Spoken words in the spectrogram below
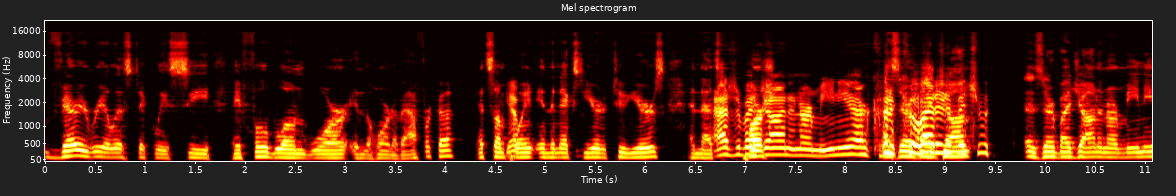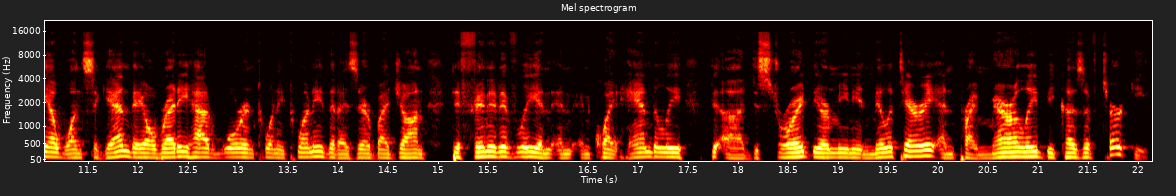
very realistically see a full-blown war in the horn of africa at some Yep. point in the next year to two years and that's partial- Azerbaijan and Armenia are going to go at it Azerbaijan- eventually. Azerbaijan and Armenia once again. They already had war in 2020 that Azerbaijan definitively and and, and quite handily uh, destroyed the Armenian military, and primarily because of Turkey.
